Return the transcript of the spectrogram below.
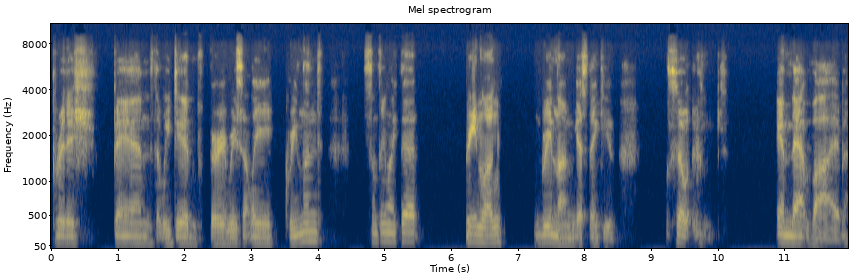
British band that we did very recently? Greenland, something like that. Green Lung. Green Lung. Yes, thank you. So, in that vibe,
